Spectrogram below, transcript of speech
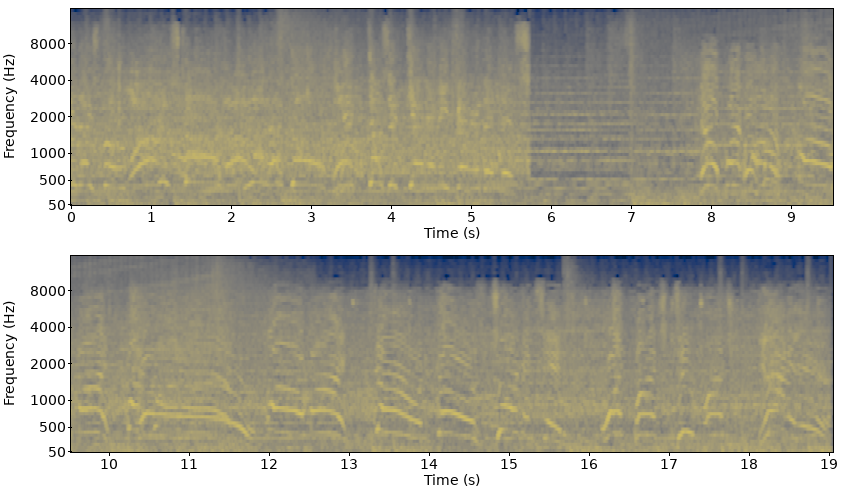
Another nice move. He scores. What a goal. It doesn't get any better than this. Now back Oh my. Back Oh my. Down goes Jorgensen. One punch, two punch. You're out of here.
